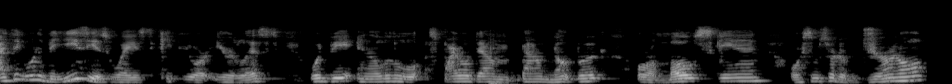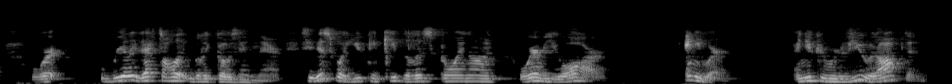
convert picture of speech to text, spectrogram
I think one of the easiest ways to keep your, your list would be in a little spiral down bound notebook or a Moleskine or some sort of journal where really that's all that really goes in there. See, this way you can keep the list going on wherever you are, anywhere, and you can review it often,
